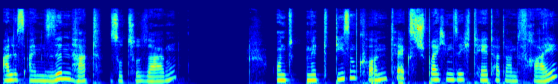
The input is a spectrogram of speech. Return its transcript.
alles einen Sinn hat, sozusagen. Und mit diesem Kontext sprechen sich Täter dann frei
